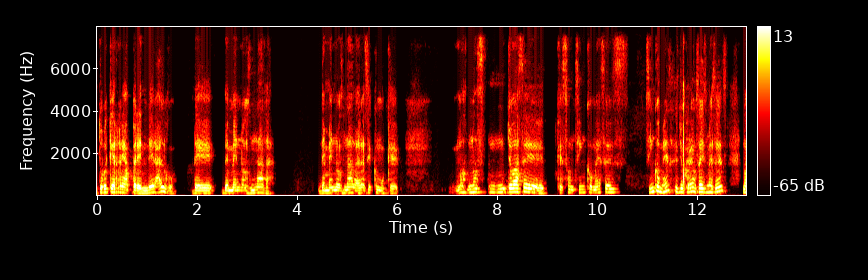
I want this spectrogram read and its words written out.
tuve que reaprender algo de, menos nada. De menos nada. Era así como que, no, no, yo hace, que son cinco meses, cinco meses, yo creo, seis meses, no,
